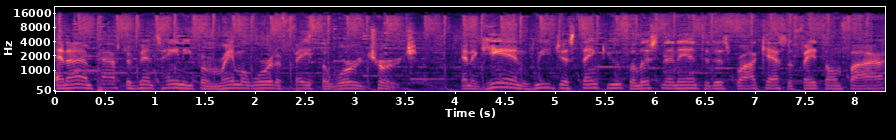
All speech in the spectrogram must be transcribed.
And I am Pastor Vince Haynie from Rhema Word of Faith, the Word Church. And again, we just thank you for listening in to this broadcast of Faith on Fire.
